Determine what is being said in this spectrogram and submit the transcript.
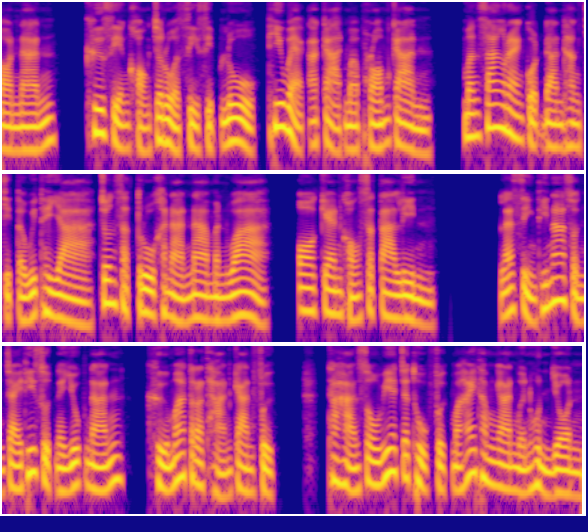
ตอนนั้น คือเสียงของจรวด 40 ลูกที่แหวกอากาศมาพร้อมกัน มันสร้างแรงกดดันทางจิตวิทยา จนศัตรูขนานนามมันว่า ออแกนของสตาลิน และสิ่งที่น่าสนใจที่สุดในยุคนั้น คือมาตรฐานการฝึก ทหารโซเวียตจะถูกฝึกมาให้ทำงานเหมือนหุ่นยนต์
